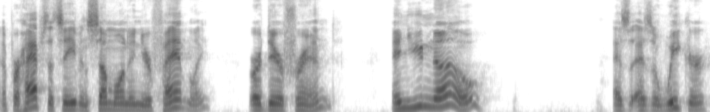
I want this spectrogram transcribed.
And perhaps it's even someone in your family or a dear friend. And you know, as, as a weaker,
